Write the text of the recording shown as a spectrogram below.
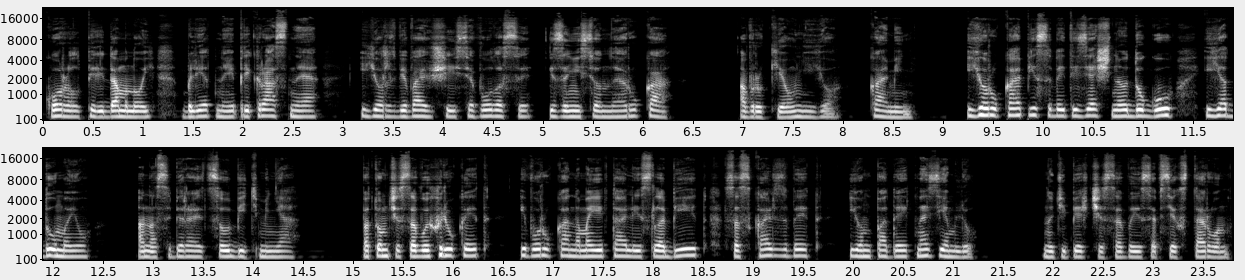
корал передо мной, бледная и прекрасная, ее разбивающиеся волосы и занесенная рука. А в руке у нее камень. Ее рука описывает изящную дугу, и я думаю, она собирается убить меня. Потом часовой хрюкает, его рука на моей талии слабеет, соскальзывает, и он падает на землю. Но теперь часовые со всех сторон.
